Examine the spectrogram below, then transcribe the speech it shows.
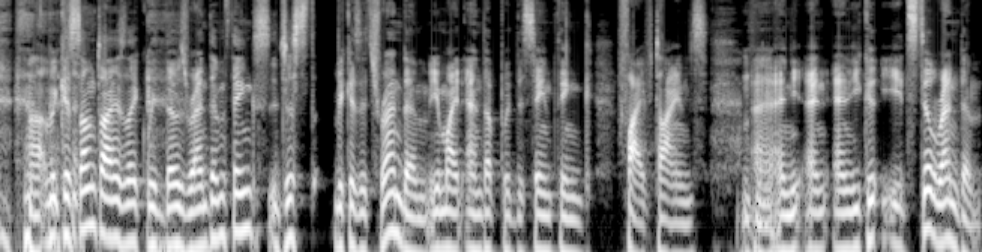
uh, because sometimes like with those random things, just because it's random, you might end up with the same thing five times, uh, and and and you could it's still random.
